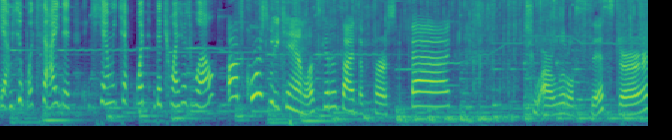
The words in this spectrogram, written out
Yeah, I'm super excited. Can we check what the treasures were? Of course we can. Let's get inside the first bag to our little sister.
